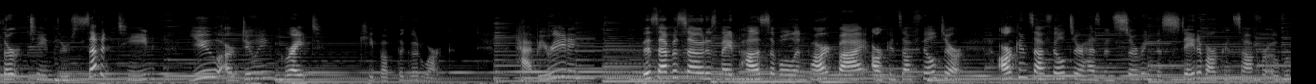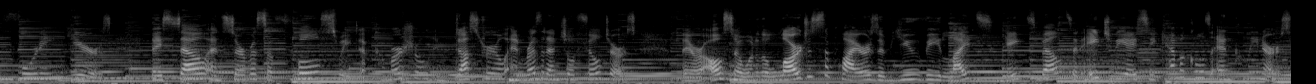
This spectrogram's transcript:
13 through 17. You are doing great. Keep up the good work. Happy reading! This episode is made possible in part by Arkansas Filter. Arkansas Filter has been serving the state of Arkansas for over 40 years. They sell and service a full suite of commercial, industrial, and residential filters. They are also one of the largest suppliers of UV lights, gates belts, and HVAC chemicals and cleaners.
